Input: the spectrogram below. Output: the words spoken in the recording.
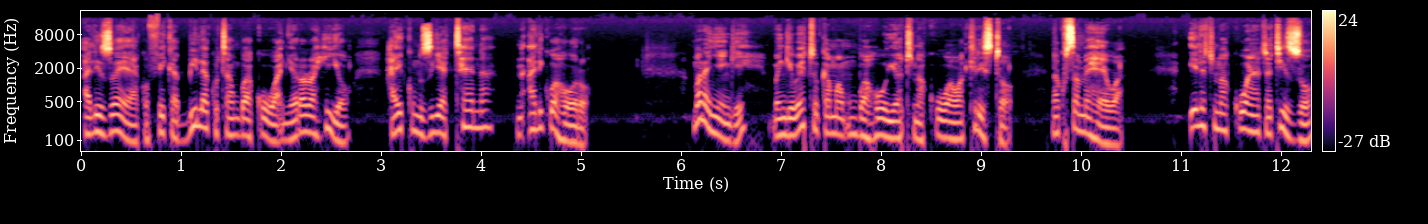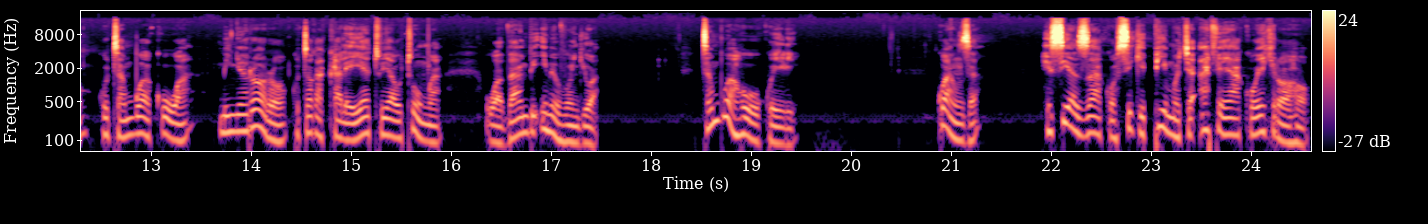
alizoea kufika bila kutambua kuwa nyororo hiyo haikumzuia tena na alikuwa huru. Mara nyingi wengi wetu kama mbwa huyo tunakuwa Wakristo na kusamehewa, ila tunakuwa na tatizo kutambua kuwa minyororo kutoka kale yetu ya utumwa wa dhambi imevunjwa. Tambua huu ukweli. Kwanza, hisia zako si kipimo cha afya yako ya kiroho.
